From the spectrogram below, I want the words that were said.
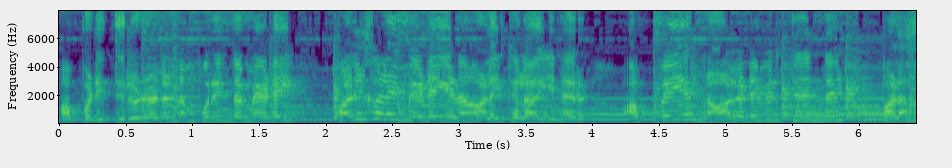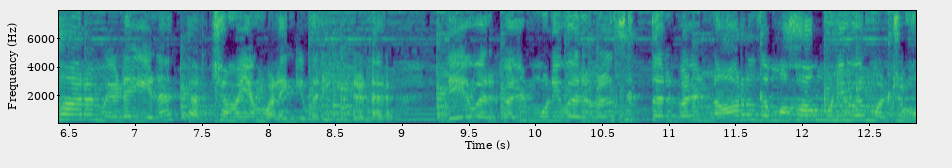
அப்படி திருநடனம் புரிந்த மேடை பல்கலை மேடை என அழைக்கலாயினர். அப்பெயர் நாளடைவில் திரிந்து பலகார மேடை என தற்சமயம் வழங்கி வருகின்றனர். தேவர்கள் முனிவர்கள் சித்தர்கள் நாரத மகாமுனிவர் மற்றும்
